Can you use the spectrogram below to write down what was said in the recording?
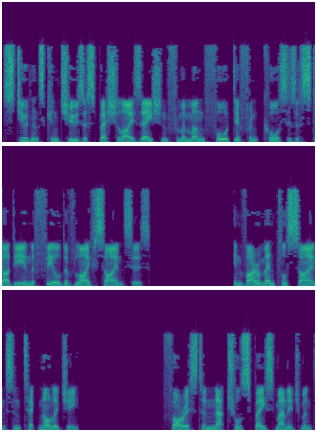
Students can choose a specialization from among four different courses of study in the field of life sciences, environmental science and technology, forest and natural space management,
